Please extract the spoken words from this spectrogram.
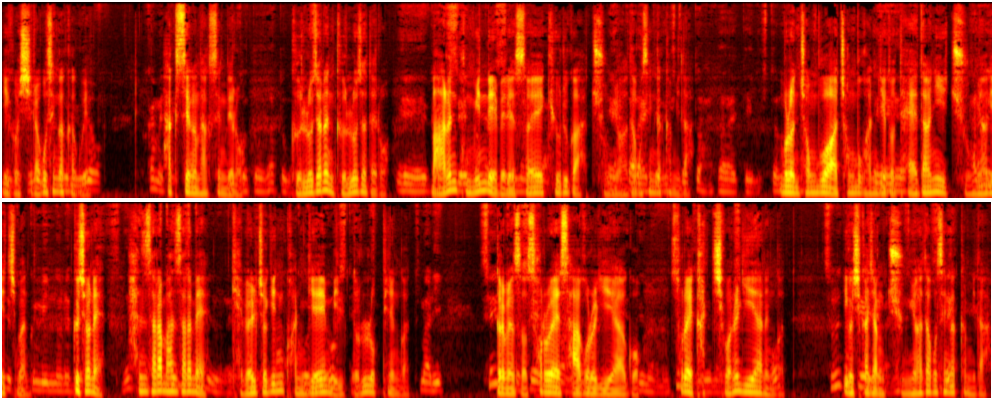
이것이라고 생각하고요. 학생은 학생대로, 근로자는 근로자대로 많은 국민 레벨에서의 교류가 중요하다고 생각합니다. 물론 정부와 정부 관계도 대단히 중요하겠지만 그 전에 한 사람 한 사람의 개별적인 관계의 밀도를 높이는 것. 그러면서 서로의 사고를 이해하고 서로의 가치관을 이해하는 것. 이것이 가장 중요하다고 생각합니다.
